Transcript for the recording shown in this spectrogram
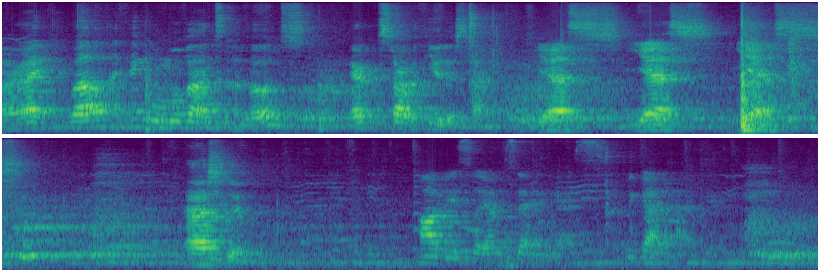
All right. Well, I think we'll move on to the votes. Eric, start with you this time. Yes, yes, yes. Ashley, Obviously, I'm saying yes. We gotta have you.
